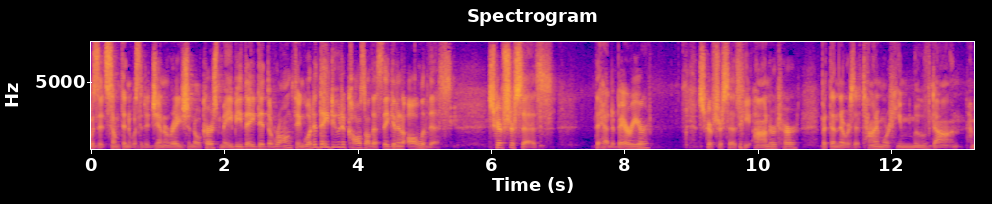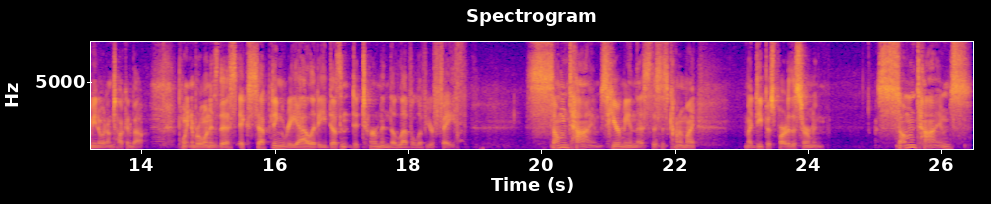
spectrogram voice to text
Was it something, was it a generational curse? Maybe they did the wrong thing. What did they do to cause all this? They get into all of this. Scripture says they had bury her. Scripture says he honored her, but then there was a time where he moved on. I mean, you know what I'm talking about? Point number one is this accepting reality doesn't determine the level of your faith. Sometimes, hear me in this, this is kind of my, my deepest part of the sermon. Sometimes,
